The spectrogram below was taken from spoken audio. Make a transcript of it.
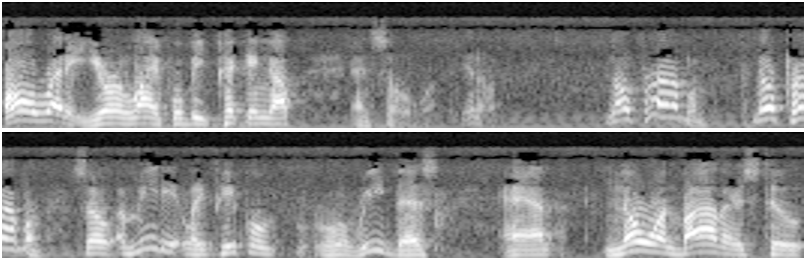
already your life will be picking up, and so, uh, you know, no problem. No problem. So immediately people will read this, and no one bothers to,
